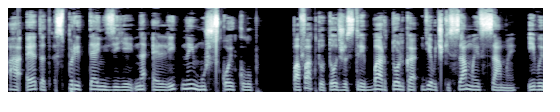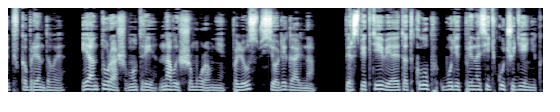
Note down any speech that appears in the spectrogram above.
а этот с претензией на элитный мужской клуб. По факту тот же стрип-бар, только девочки самые-самые, и выпивка брендовая, и антураж внутри на высшем уровне, плюс все легально. В перспективе этот клуб будет приносить кучу денег.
